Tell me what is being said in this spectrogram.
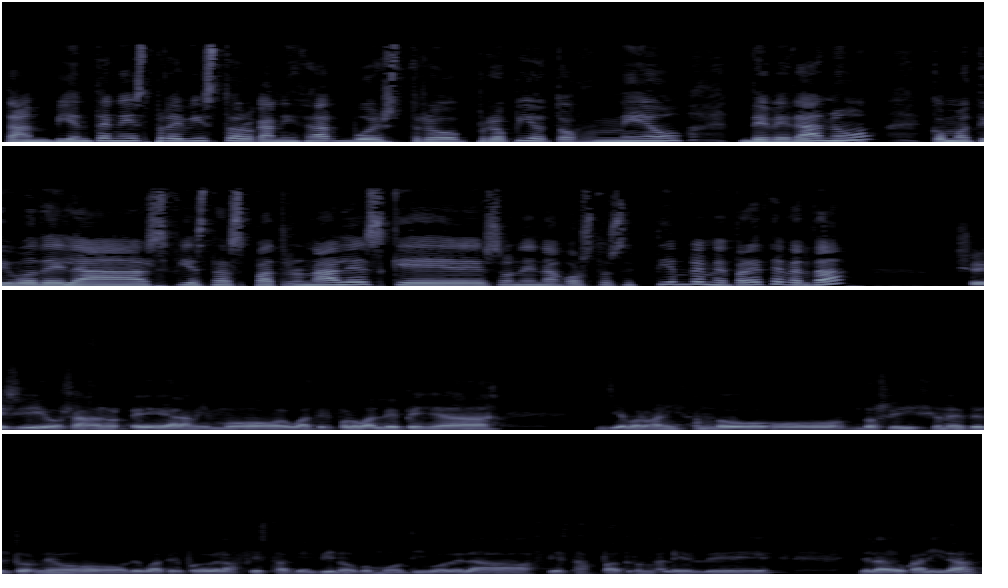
también tenéis previsto organizar vuestro propio torneo de verano con motivo de las fiestas patronales que son en agosto-septiembre, me parece, ¿verdad? Sí, sí, o sea, eh, ahora mismo el Waterpolo Valdepeñas lleva organizando dos ediciones del torneo de waterpolo de las fiestas del vino con motivo de las fiestas patronales de la localidad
